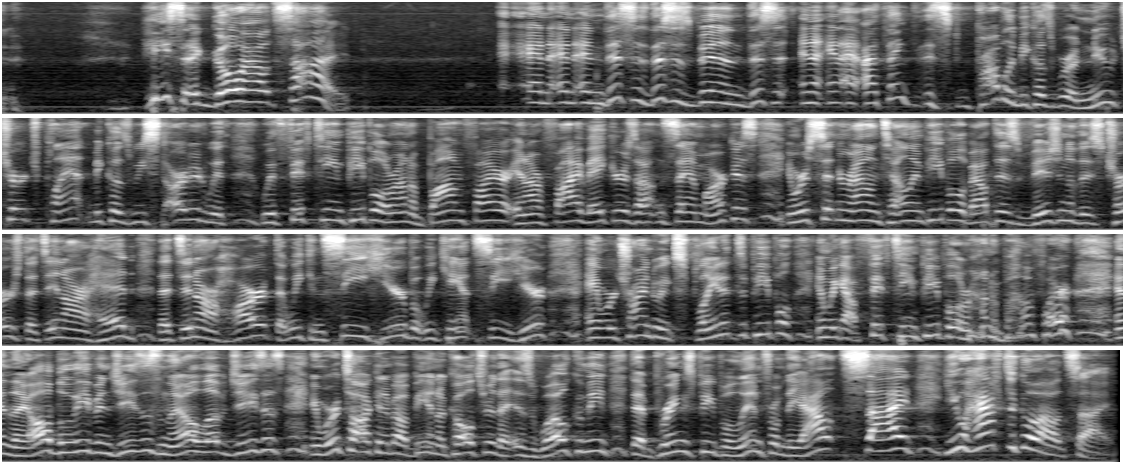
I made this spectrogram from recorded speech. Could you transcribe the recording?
he said, Go outside and, and, and this is this has been this is, and, and I think it's probably because we're a new church plant because we started with with 15 people around a bonfire in our five acres out in San Marcos and we're sitting around telling people about this vision of this church that's in our head that's in our heart that we can see here but we can't see here and we're trying to explain it to people and we got 15 people around a bonfire and they all believe in Jesus and they all love Jesus and we're talking about being a culture that is welcoming that brings people in from the outside. You have to go outside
